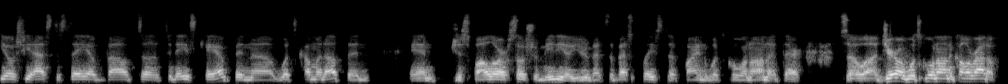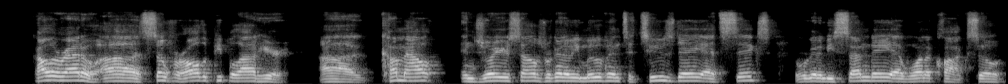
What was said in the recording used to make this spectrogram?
Kiyoshi has to say about uh, today's camp and uh, what's coming up, and and just follow our social media. You're, that's the best place to find what's going on out there. So uh, Gerald, what's going on in Colorado? Colorado. So for all the people out here, come out, enjoy yourselves. We're going to be moving to Tuesday at six. We're going to be Sunday at one o'clock. So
